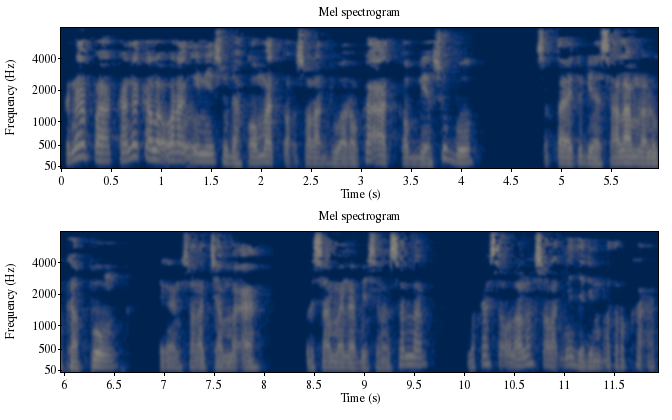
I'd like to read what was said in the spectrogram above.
Kenapa? Karena kalau orang ini sudah komat kok sholat dua rakaat qobliyah subuh, setelah itu dia salam lalu gabung dengan sholat jamaah bersama Nabi SAW, maka seolah-olah sholatnya jadi empat rakaat.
